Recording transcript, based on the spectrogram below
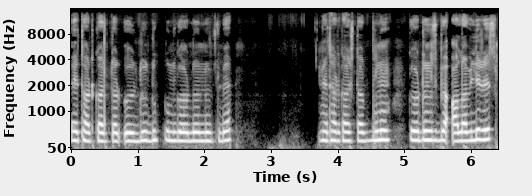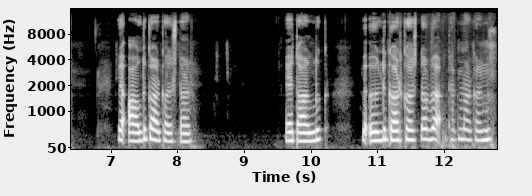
Evet arkadaşlar öldürdük bunu gördüğünüz gibi. Evet arkadaşlar bunu gördüğünüz gibi alabiliriz. Ve aldık arkadaşlar. Evet aldık. Ve öldük arkadaşlar ve takım arkadaşımız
